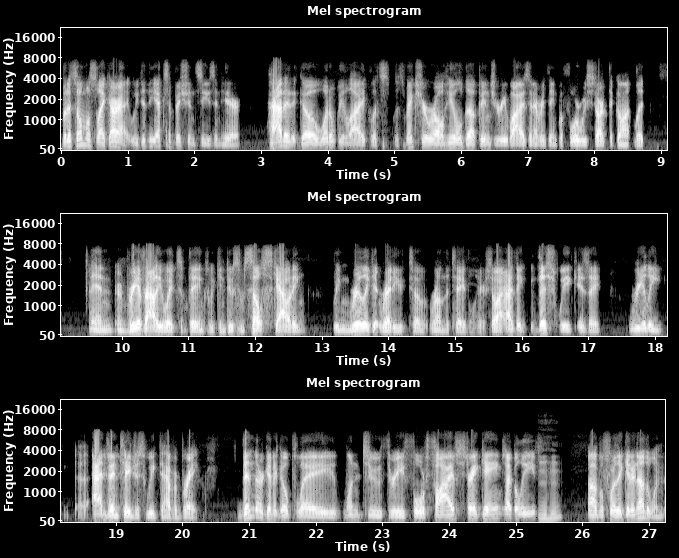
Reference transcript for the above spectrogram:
but it's almost like, all right, we did the exhibition season here how did it go? What do we like? Let's let's make sure we're all healed up injury wise and everything before we start the gauntlet and, and reevaluate some things. We can do some self scouting. We can really get ready to run the table here. So I, I think this week is a really uh, advantageous week to have a break. Then they're going to go play one, two, three, four, five straight games, I believe, mm-hmm. uh, before they get another one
